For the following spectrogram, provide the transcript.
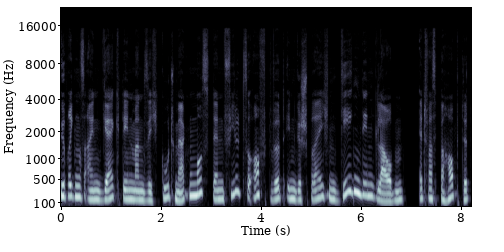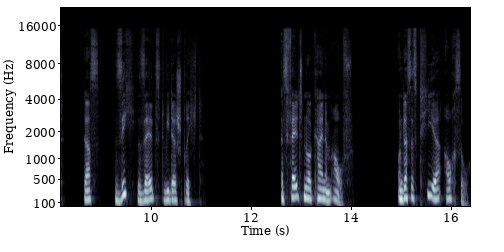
Übrigens ein Gag, den man sich gut merken muss, denn viel zu oft wird in Gesprächen gegen den Glauben etwas behauptet, das sich selbst widerspricht. Es fällt nur keinem auf. Und das ist hier auch so.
